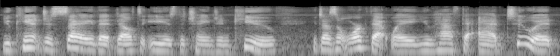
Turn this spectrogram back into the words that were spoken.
You can't just say that delta E is the change in Q. It doesn't work that way. You have to add to it.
